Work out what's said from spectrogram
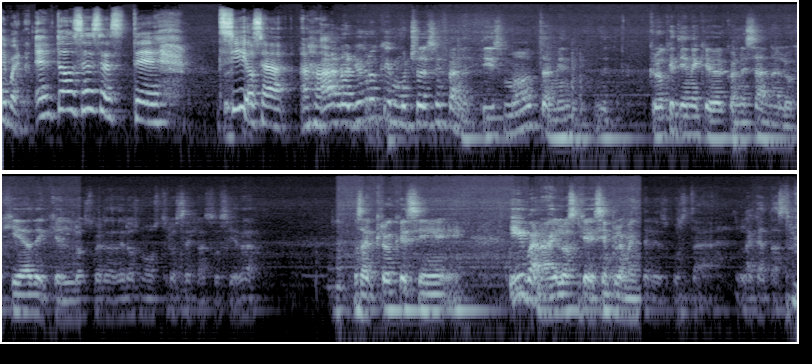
Ok, bueno, entonces, este. Sí, o sea, ajá. Ah, no, yo creo que mucho de ese fanatismo también creo que tiene que ver con esa analogía de que los verdaderos monstruos es la sociedad. O sea, creo que sí. Y bueno, hay los que simplemente les gusta la catástrofe.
